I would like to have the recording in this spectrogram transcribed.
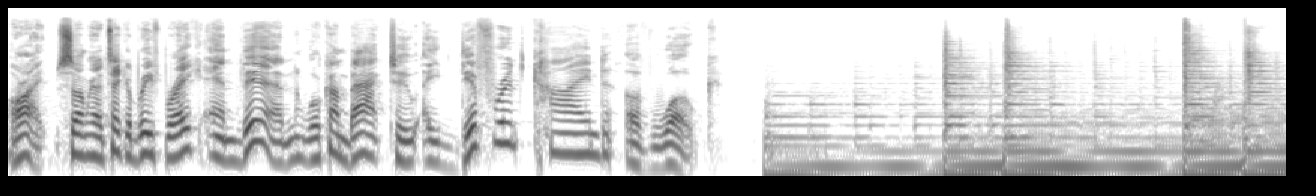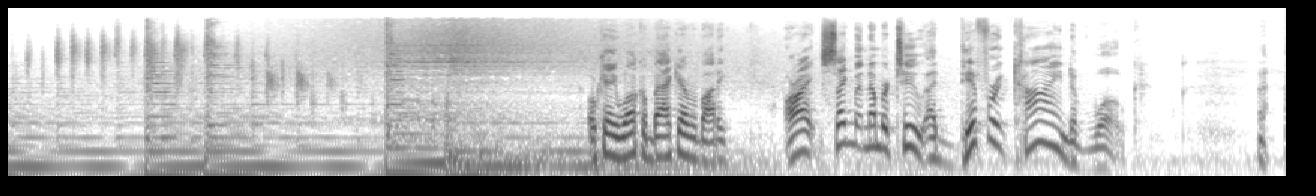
All right, so I'm going to take a brief break and then we'll come back to a different kind of woke. Okay, welcome back, everybody. All right, segment number two a different kind of woke.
